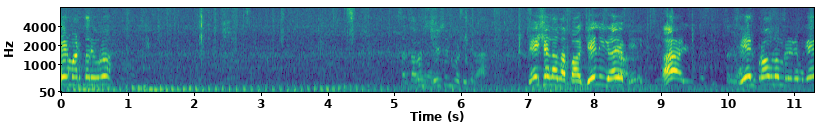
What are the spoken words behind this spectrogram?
ಏನ್ ಮಾಡ್ತಾರೆ ಇವರು? ಸ್ಟೇಷನ್ ಕೊಟ್ಟಿದ್ದೀರಾ ಸ್ಟೇಷನ್ ಅಲ್ಲಪ್ಪ ಜೈಲಿಗೆ ಏನ್ ಪ್ರಾಬ್ಲಮ್ ರೀ ನಿಮ್ಗೆ?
